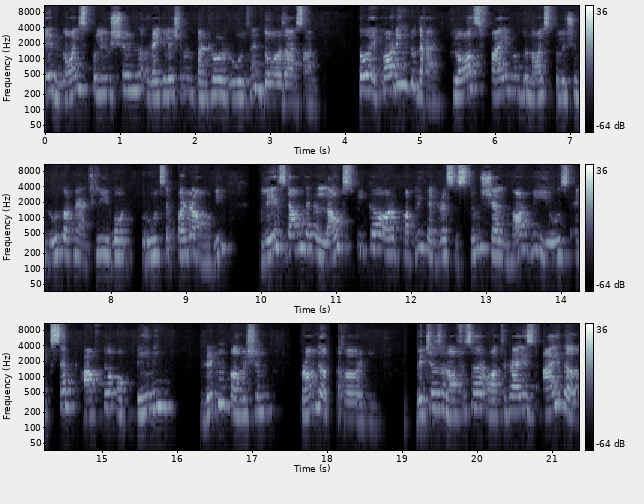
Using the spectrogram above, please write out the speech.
ये noise pollution regulation and control rules हैं 2000 साल के। तो according to that clause five of the noise pollution rule और मैं एक्चुअली वो रूल से पढ़ रहा हूँ अभी, lays down that a loudspeaker or a public address system shall not be used except after obtaining written permission from the authority, which is an officer authorized either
